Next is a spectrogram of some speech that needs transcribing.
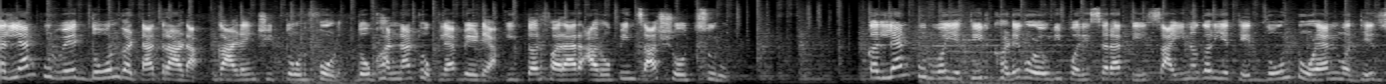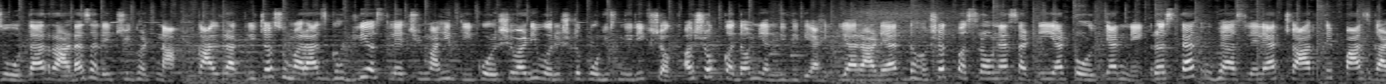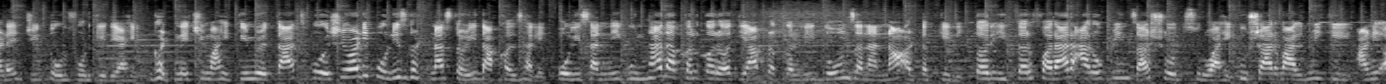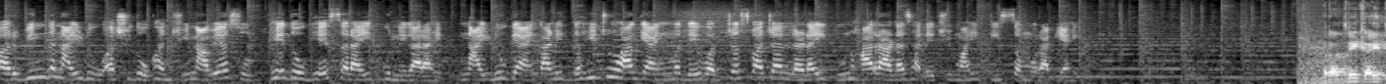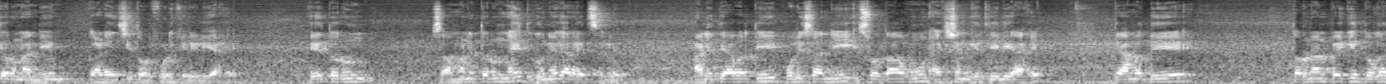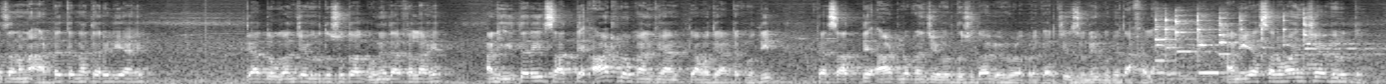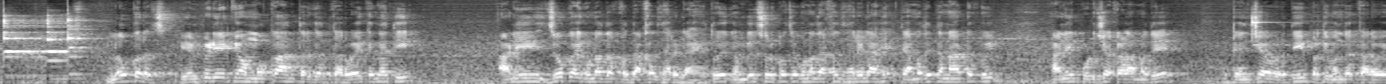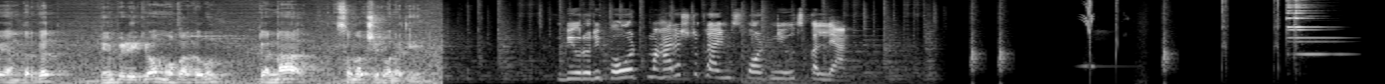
कल्याण पूर्वेत दोन गटात राडा गाड्यांची तोडफोड दोघांना ठोकल्या बेड्या इतर फरार आरोपींचा शोध सुरू. कल्याणपूर्व येथील खडेगोळवली परिसरातील साईनगर येथे दोन टोळ्यांमध्ये जोरदार राडा झाल्याची घटना काल रात्रीच्या सुमारास घडली असल्याची माहिती कोळशेवाडी वरिष्ठ पोलीस निरीक्षक अशोक कदम यांनी दिली आहे. या राड्यात दहशत पसरवण्यासाठी या टोळक्यांनी रस्त्यात उभ्या असलेल्या चार ते पाच गाड्यांची तोडफोड केली आहे. घटनेची माहिती मिळताच कोळशेवाडी पोलीस घटनास्थळी दाखल झाले. पोलिसांनी गुन्हा दाखल करत या प्रकरणी दोन जणांना अटक केली. तर इतर फरार आरोपींचा शोध सुरू आहे. तुषार वाल्मिकी आणि अरविंद नायडू अशी दोघांची नावे असून हे दोघे सराईत गुन्हेगार आहेत. नायडू गँग आणि दहीचुहा गँगमध्ये वर्चस्वाच्या लढाईतून हा राडा झाल्याची माहिती समोर आली आहे. रात्री काही तरुणांनी गाड्यांची तोडफोड केलेली आहे. हे तरुण सामान्य तरुण नाहीत गुन्हेगार आहेत सगळे. आणि त्यावरती पोलिसांनी स्वतःहून ॲक्शन घेतलेली आहे. त्यामध्ये तरुणांपैकी दोघा जणांना अटक करण्यात आलेली आहे. त्या दोघांच्या विरुद्धसुद्धा गुन्हे दाखल आहेत आणि इतरही सात ते आठ लोक आणखी त्यामध्ये अटक होतील. त्या सात ते आठ लोकांच्या विरुद्धसुद्धा वेगवेगळ्या प्रकारचे जुने गुन्हे दाखल आहेत. आणि या सर्वांच्या विरुद्ध लवकरच एम पी डी ए किंवा मोका अंतर्गत कारवाई करण्यात येईल. आणि जो काही गुन्हा दाख दाखल झालेला आहे तो एक गंभीर स्वरूपाचा गुन्हा दाखल झालेला आहे. त्यामध्ये त्यांना अटक होईल. आणि पुढच्या काळामध्ये त्यांच्यावरती प्रतिबंधक कारवाई अंतर्गत एम पी डी किंवा मोका करून त्यांना सबक शिकवण्यात येईल. Bureau report Maharashtra crime spot news Kalyan.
